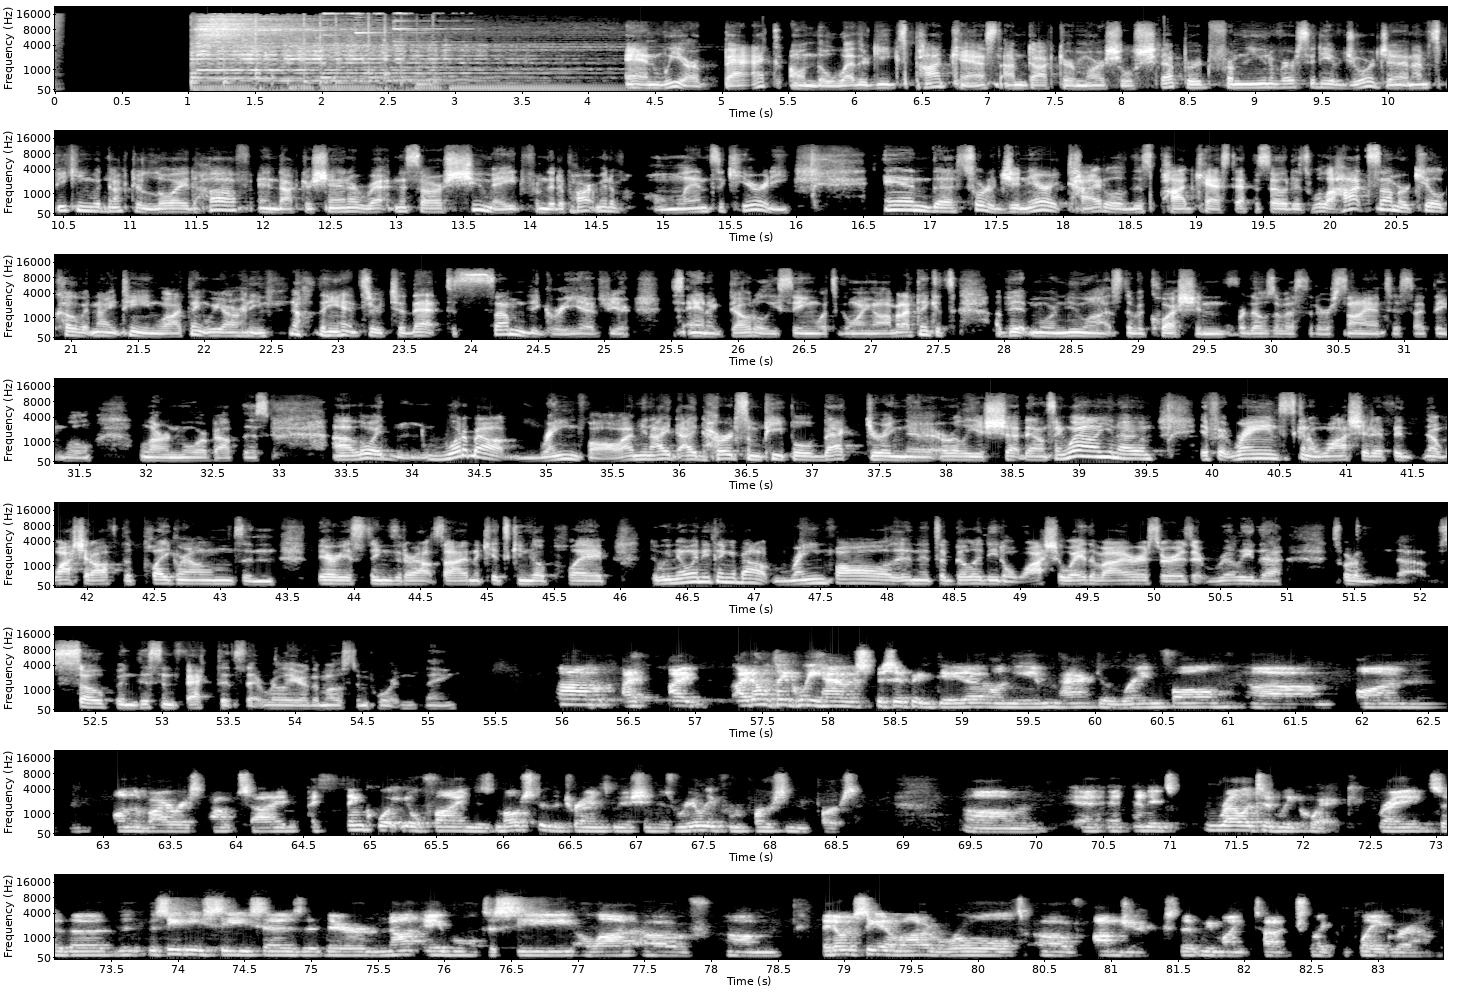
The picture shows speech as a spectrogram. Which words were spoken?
And we are back on the Weather Geeks podcast. I'm Dr. Marshall Shepard from the University of Georgia, and I'm speaking with Dr. Lloyd Hough and Dr. Shanna Ratnesar Shumate from the Department of Homeland Security. And the sort of generic title of this podcast episode is Will a Hot Summer Kill COVID 19? Well, I think we already know the answer to that to some degree if you're just anecdotally seeing what's going on. But I think it's a bit more nuanced of a question for those of us that are scientists. I think we'll learn more about this. Uh, Lloyd, what about rainfall? I mean, I'd, I'd heard some people back during the earliest shutdown saying, well, you know, if it rains, it's going to wash it, if it uh, wash it off the playgrounds and various things that are outside and the kids can go play. Do we know know anything about rainfall and its ability to wash away the virus, or is it really the sort of uh, soap and disinfectants that really are the most important thing? Um, I, I, I don't think we have specific data on the impact of rainfall um, on on the virus outside. I think what you'll find is most of the transmission is really from person to person um, and, and, it's relatively quick, right? So the, the, the CDC says that they're not able to see a lot of, um, they don't see a lot of roles of objects that we might touch, like the playground.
